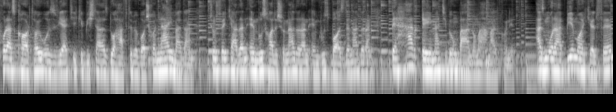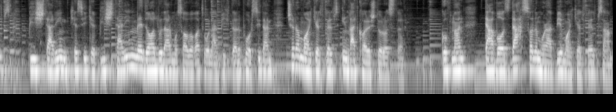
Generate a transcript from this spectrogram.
پر از کارت های عضویتی که بیشتر از دو هفته به باشگاه نیمدن چون فکر کردن امروز حالش رو ندارن امروز بازده ندارن. به هر قیمتی به اون برنامه عمل کنید. از مربی مایکل فلپس بیشترین کسی که بیشترین مدال رو در مسابقات المپیک داره پرسیدن چرا مایکل فلپس اینقدر کارش درسته؟ گفت من دوازده سال مربی مایکل فلپسم.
